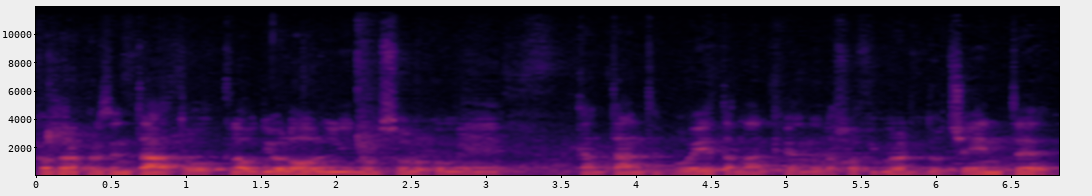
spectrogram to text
Cosa ha rappresentato Claudio Lolli non solo come cantante poeta ma anche nella sua figura di docente,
